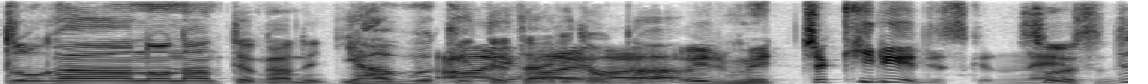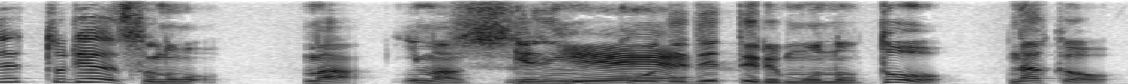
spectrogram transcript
ト側の、なんていうかね、破けてたりとかはいはいはい。えめっちゃ綺麗ですけどね。そうです。で、とりあえずその、まあ、今、現行で出てるものと、中を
